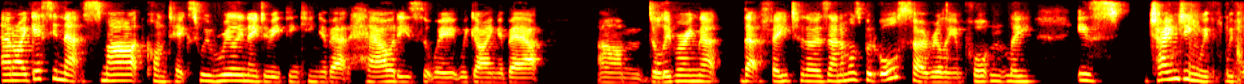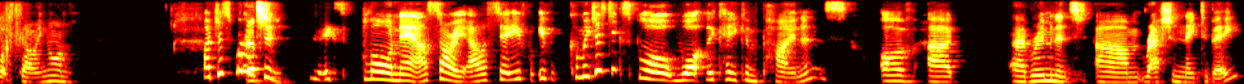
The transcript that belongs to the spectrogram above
And I guess in that smart context, we really need to be thinking about how it is that we're, we're going about um, delivering that that feed to those animals, but also really importantly is changing with with what's going on. I just wanted Absolutely. to explore now. Sorry, Alastair, If if can we just explore what the key components of a, a ruminant um, ration need to be?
